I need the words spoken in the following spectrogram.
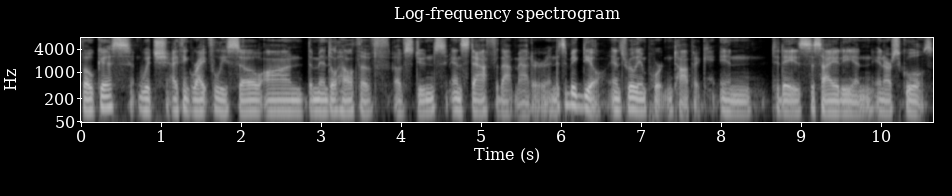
focus, which I think rightfully so, on the mental health of, of students and staff for that matter. And it's a big deal. And it's a really important topic in today's society and in our schools.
